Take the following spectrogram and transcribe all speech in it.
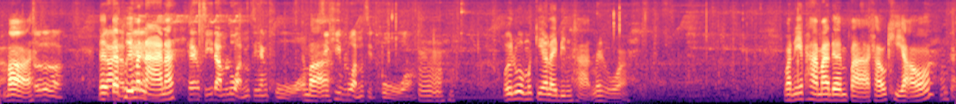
นะบ้าเออแต่แต่พื้นมันหนานะ แพงสีดำล้วนมันสีแพงถั่วบ้า สีครีมล้วนมันสีถั่วอืมโอ้ยรูปเมื่อกี้อะไรบินผ่านไม่รู้อะวันนี้พามาเดินป่าเขาเขียว มันไก่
